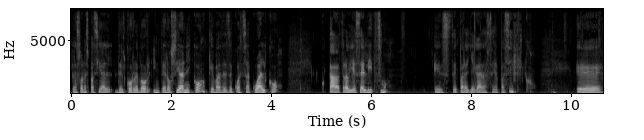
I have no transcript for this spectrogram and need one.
la zona espacial del corredor interoceánico, que va desde Coatzacoalco, atraviesa el Istmo, este, para llegar hacia el Pacífico. Eh,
